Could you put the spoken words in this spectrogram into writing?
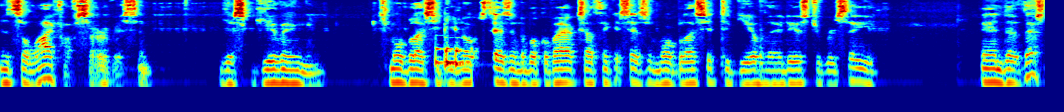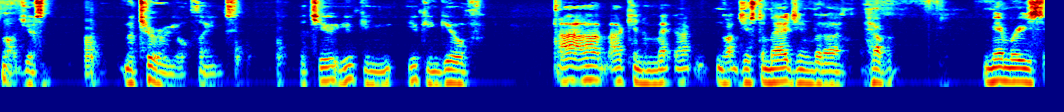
It's a life of service and just giving and it's more blessed, you know, it says in the book of Acts, I think it says it's more blessed to give than it is to receive. And uh, that's not just material things, but you, you can, you can give. I, I, I can ima- not just imagine, but I have memories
